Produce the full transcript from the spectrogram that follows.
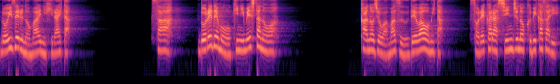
ロイゼルの前に開いた。さあ、どれでもお気に召したのを。彼女はまず腕輪を見た。それから真珠の首飾り、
